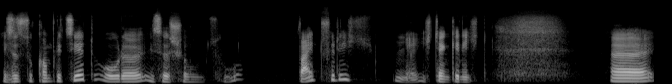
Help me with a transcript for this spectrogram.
Ist es zu kompliziert oder ist es schon zu weit für dich? Nee, ich denke nicht. Äh,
